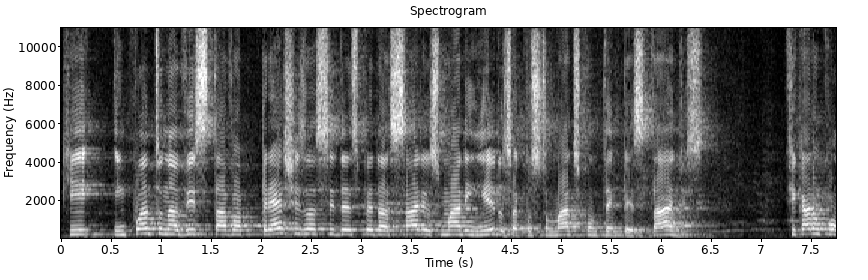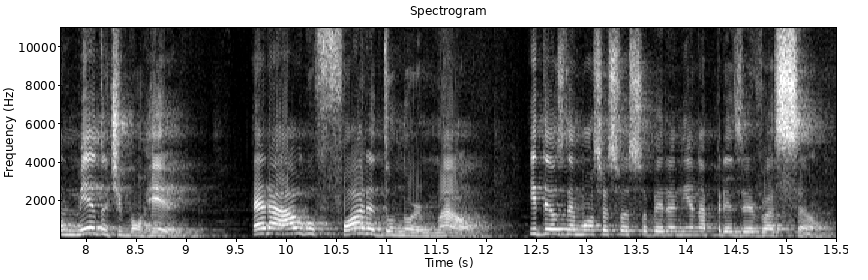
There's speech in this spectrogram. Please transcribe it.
que enquanto o navio estava prestes a se despedaçar e os marinheiros, acostumados com tempestades, ficaram com medo de morrer. Era algo fora do normal. E Deus demonstra sua soberania na preservação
